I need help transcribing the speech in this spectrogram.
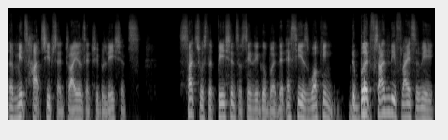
amidst hardships and trials and tribulations. Such was the patience of Saint Rigobert that as he is walking, the bird suddenly flies away.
